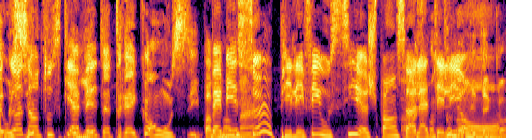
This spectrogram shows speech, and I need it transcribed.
gars aussi- dans tout ce qu'il y Ils avait. étaient très cons aussi, par Ben bien sûr, puis les filles aussi, euh, je pense Ah, à je la pense télé, on,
